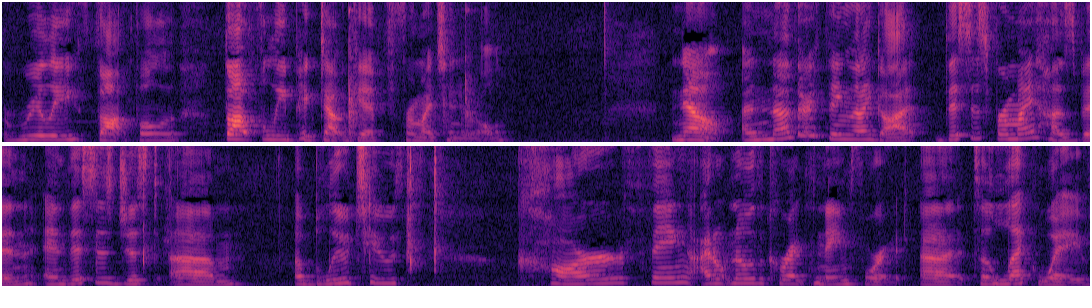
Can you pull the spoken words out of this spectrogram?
Really thoughtful, thoughtfully picked out gift for my 10 year old. Now, another thing that I got, this is from my husband, and this is just um, a Bluetooth car thing. I don't know the correct name for it. Uh, it's a Lecwave.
